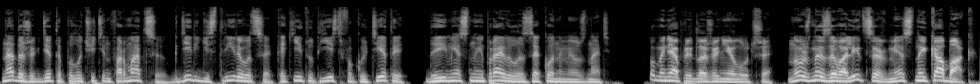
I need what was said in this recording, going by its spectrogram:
Надо же где-то получить информацию, где регистрироваться, какие тут есть факультеты, да и местные правила с законами узнать. У меня предложение лучше. Нужно завалиться в местный кабак.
